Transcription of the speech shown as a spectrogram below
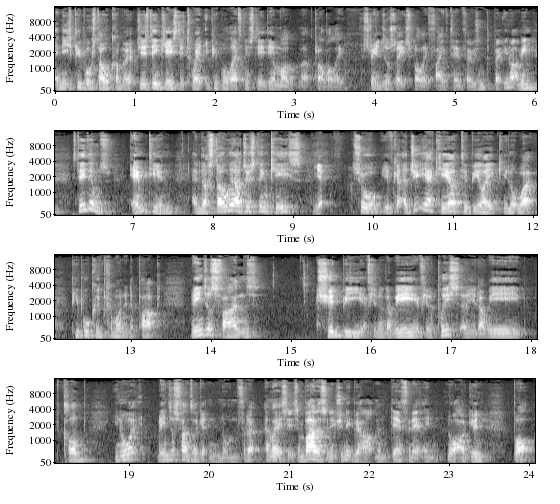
And these people still come out just in case the 20 people left in the stadium are probably strangers, right? It's probably like 5, 10,000. But you know what I mean? Stadium's emptying and they're still there just in case. Yep. So you've got a duty of care to be like, you know what, people could come onto the park. Rangers fans should be, if you're an way if you're a police or you're an away club, you know what, Rangers fans are getting known for it. And like I say, it's embarrassing, it shouldn't be happening, definitely, no arguing. But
